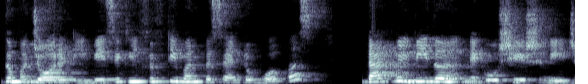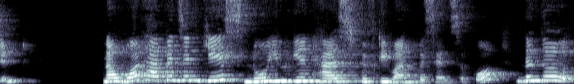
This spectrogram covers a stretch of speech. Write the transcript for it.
the majority, basically 51% of workers, that will be the negotiation agent. Now, what happens in case no union has 51% support? Then the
